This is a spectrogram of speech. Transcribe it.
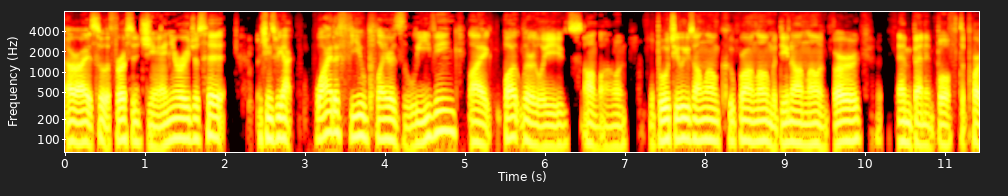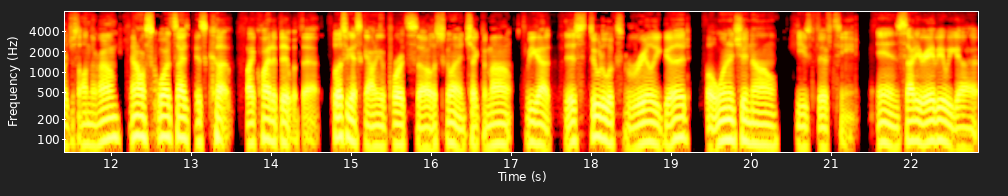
All right, so the 1st of January just hit which means we got quite a few players leaving. Like Butler leaves on loan, Ibuchi leaves on loan, Cooper on loan, Medina on loan, Berg and Bennett both depart just on their own. And our squad size is cut by quite a bit with that. Plus, we got scouting reports, so let's go ahead and check them out. We got this dude who looks really good, but wouldn't you know, he's 15. In Saudi Arabia, we got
